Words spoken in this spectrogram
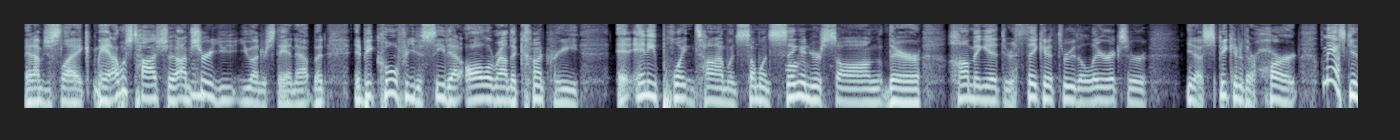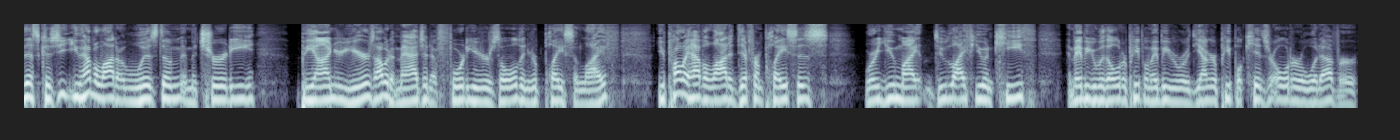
And I'm just like, man, I wish Tasha, I'm sure you you understand that, but it'd be cool for you to see that all around the country at any point in time when someone's singing your song, they're humming it, they're thinking it through the lyrics or, you know, speaking to their heart. Let me ask you this, because you, you have a lot of wisdom and maturity beyond your years. I would imagine at 40 years old in your place in life, you probably have a lot of different places where you might do life, you and Keith, and maybe you're with older people, maybe you're with younger people, kids are older or whatever.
